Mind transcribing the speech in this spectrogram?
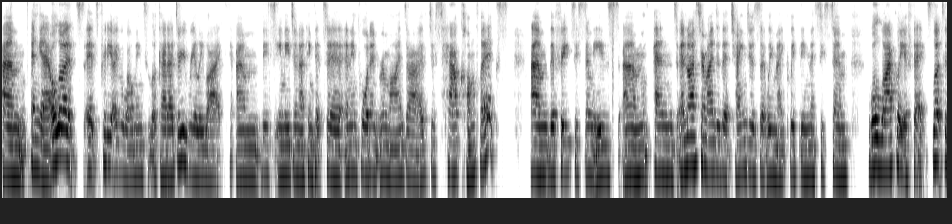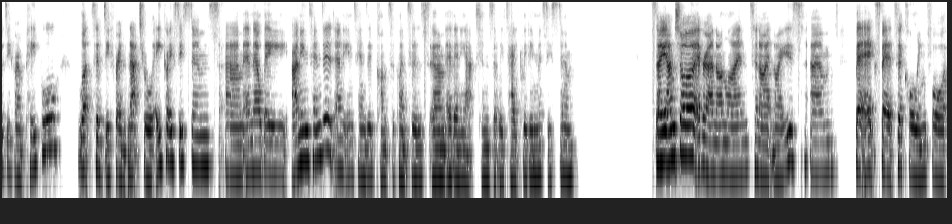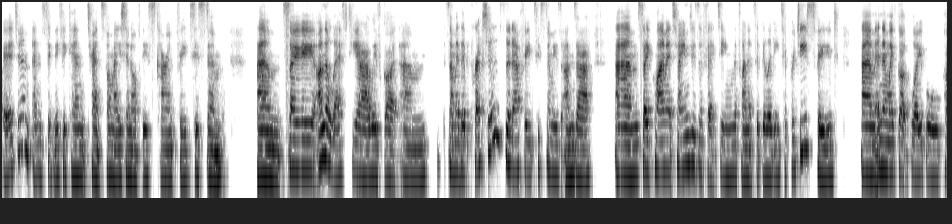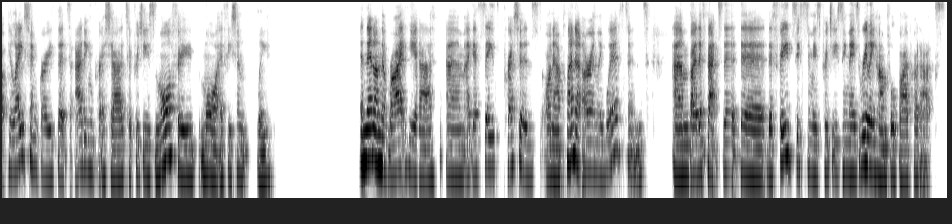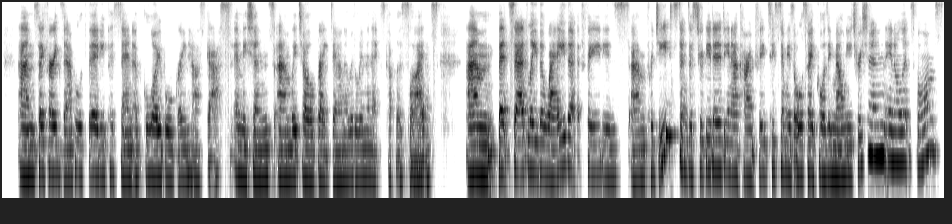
Um, and yeah, although it's it's pretty overwhelming to look at, I do really like um, this image, and I think it's a, an important reminder of just how complex um, the food system is, um, and a nice reminder that changes that we make within the system will likely affect lots of different people, lots of different natural ecosystems, um, and there'll be unintended and intended consequences um, of any actions that we take within the system. So I'm sure everyone online tonight knows um, that experts are calling for urgent and significant transformation of this current food system. Um, so on the left here, we've got um, some of the pressures that our food system is under um, so climate change is affecting the planet's ability to produce food. Um, and then we've got global population growth that's adding pressure to produce more food more efficiently. And then on the right here, um, I guess these pressures on our planet are only worsened um, by the fact that the, the food system is producing these really harmful byproducts. Um, so, for example, 30% of global greenhouse gas emissions, um, which I'll break down a little in the next couple of slides. Um, but sadly, the way that food is um, produced and distributed in our current food system is also causing malnutrition in all its forms.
